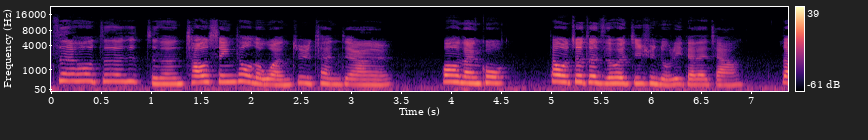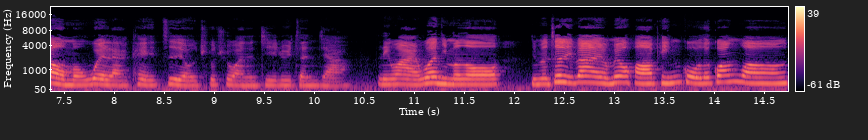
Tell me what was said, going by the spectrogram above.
最后真的是只能超心痛的婉拒参加，哎，我好难过。但我这阵子会继续努力待在家，让我们未来可以自由出去玩的几率增加。另外问你们喽。你们这礼拜有没有滑苹果的官网？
